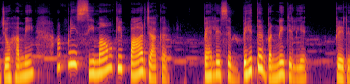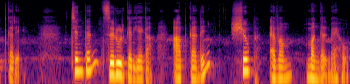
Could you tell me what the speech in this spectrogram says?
जो हमें अपनी सीमाओं के पार जाकर पहले से बेहतर बनने के लिए प्रेरित करें। चिंतन ज़रूर करिएगा। आपका दिन शुभ एवं मंगलमय हो।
